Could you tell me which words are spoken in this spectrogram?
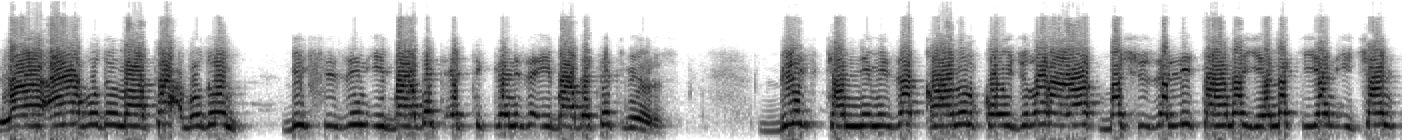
la a'budu ma ta'budun biz sizin ibadet ettiklerinize ibadet etmiyoruz. Biz kendimize kanun koyucular olarak 550 tane yemek yiyen içen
